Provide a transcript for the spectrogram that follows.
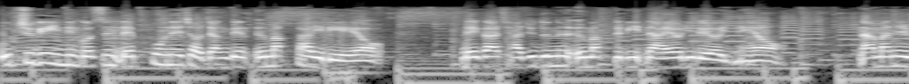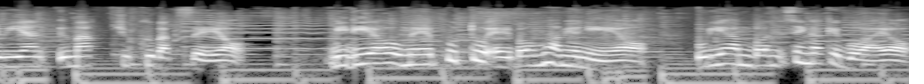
우측에 있는 것은 내 폰에 저장된 음악 파일이에요. 내가 자주 듣는 음악들이 나열이 되어 있네요. 나만을 위한 음악 주크박스예요. 미디어 홈의 포토 앨범 화면이에요. 우리 한번 생각해 보아요.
